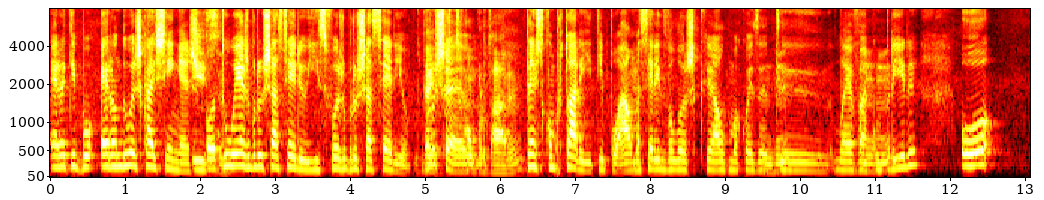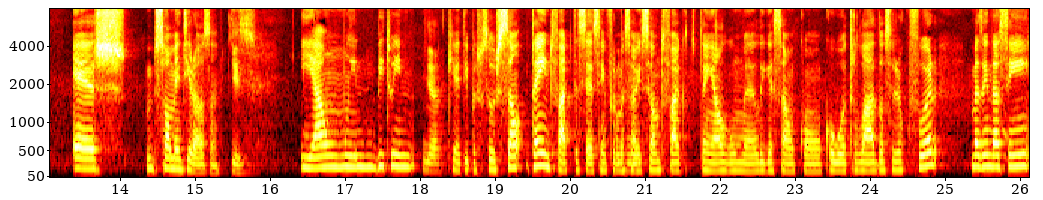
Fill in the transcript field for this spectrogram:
Era tipo, eram duas caixinhas. Isso. Ou tu és bruxa a sério e se fores bruxa a sério, Tens bruxa, de te comportar. tens de comportar e tipo, há uma série de valores que alguma coisa te leva a cumprir, ou és só mentirosa. Isso. E há um in between, Yeah. que é tipo, as pessoas são, têm de facto acesso à informação e são de facto, têm alguma ligação com, com o outro lado, ou seja o que for, mas ainda assim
